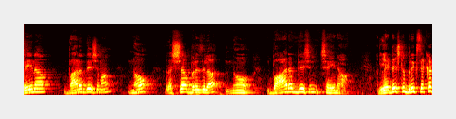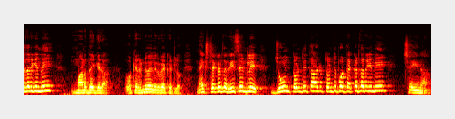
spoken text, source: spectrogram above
చైనా భారతదేశమా? నో. రష్యా బ్రెజిలా నో. భారతదేశం చైనా. లేటెస్ట్ బ్రిక్స్ ఎక్కడ జరిగింది? మన దగ్గర. ఓకే రెండు వేల ఇరవై ఒకటిలో. నెక్స్ట్ ఎక్కడ recently June twenty third twenty fourth ఎక్కడ జరిగింది? చైనా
